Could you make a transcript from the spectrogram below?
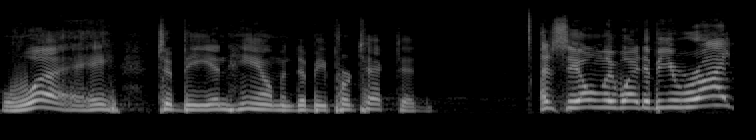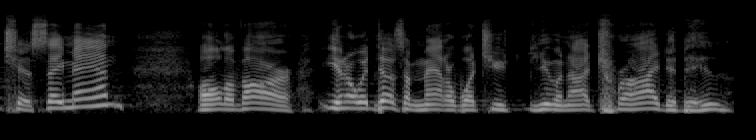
way to be in Him and to be protected. It's the only way to be righteous. Amen? All of our, you know, it doesn't matter what you, you and I try to do.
